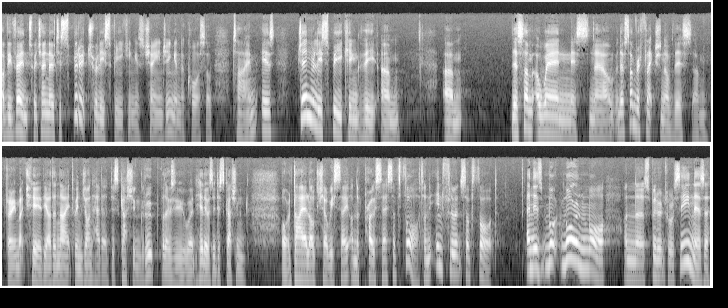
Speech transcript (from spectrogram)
of events, which I notice spiritually speaking is changing in the course of time, is generally speaking the um, um, there's some awareness now, there's some reflection of this um, very much here the other night when John had a discussion group. For those of you who weren't here, there was a discussion or a dialogue, shall we say, on the process of thought, on the influence of thought. And there's more, more and more on the spiritual scene. There's a,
